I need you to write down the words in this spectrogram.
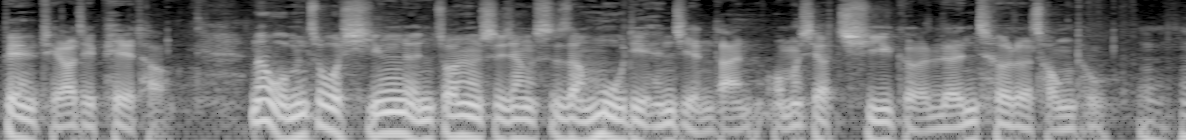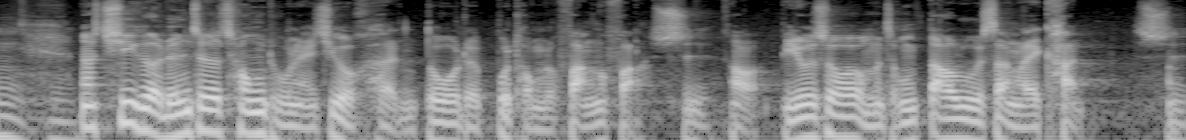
便条件配套，那我们做行人专用事项，事实上目的很简单，我们是要区隔人车的冲突。嗯哼。那区隔人车冲突呢，就有很多的不同的方法。是。好，比如说我们从道路上来看，是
